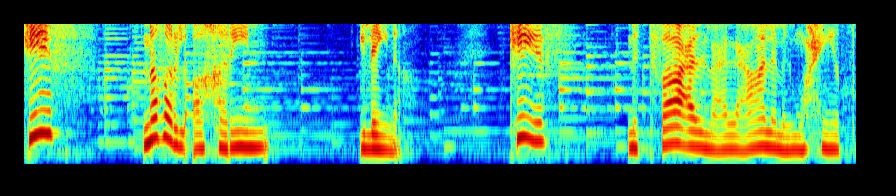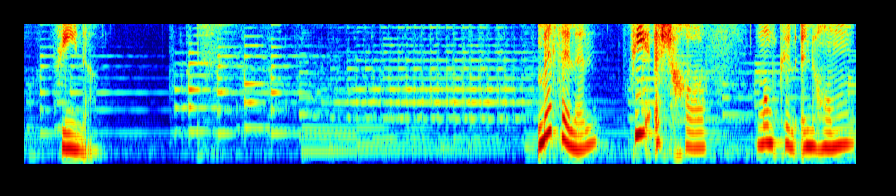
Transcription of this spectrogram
كيف نظر الآخرين إلينا. كيف نتفاعل مع العالم المحيط فينا. مثلا في أشخاص ممكن إنهم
